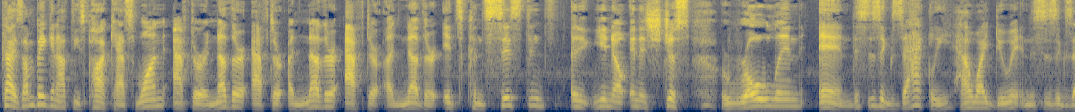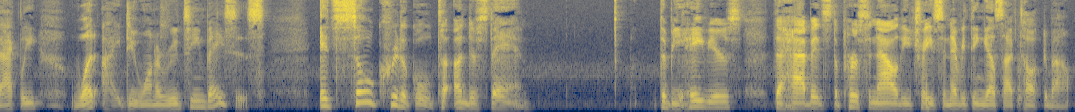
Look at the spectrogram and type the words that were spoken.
Guys, I'm baking out these podcasts one after another, after another, after another. It's consistent, uh, you know, and it's just rolling in. This is exactly how I do it, and this is exactly what I do on a routine basis. It's so critical to understand the behaviors, the habits, the personality traits, and everything else I've talked about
